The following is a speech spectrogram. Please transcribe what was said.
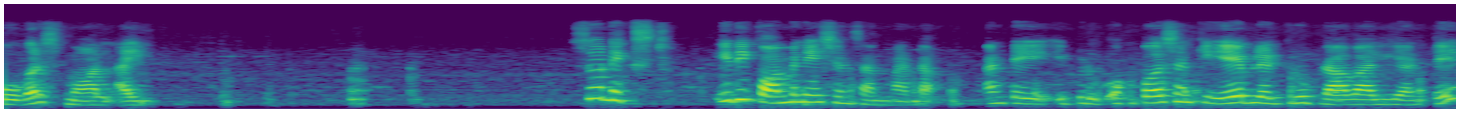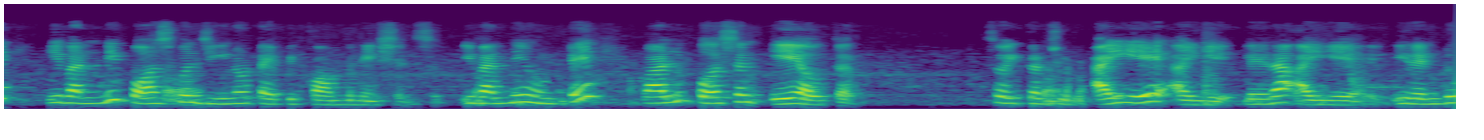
over small I. So next ఇది కాంబినేషన్స్ అన్నమాట. అంటే ఇప్పుడు ఒక పర్సన్కి ఏ బ్లడ్ గ్రూప్ రావాలి అంటే ఇవన్నీ పాసిబుల్ జీనోటైపిక్ కాంబినేషన్స్ ఇవన్నీ ఉంటే వాళ్ళు పర్సన్ ఏ అవుతారు. సో ఇక్కడ చూడు ఐఏ ఐఏ లేదా ఐఏ ఈ రెండు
